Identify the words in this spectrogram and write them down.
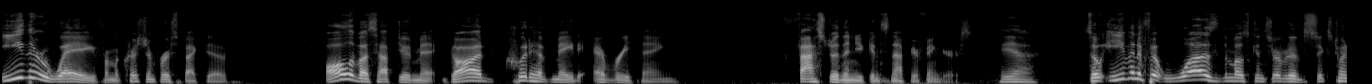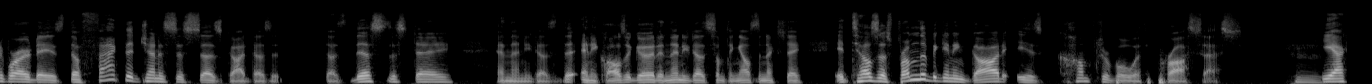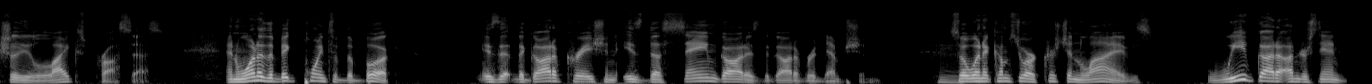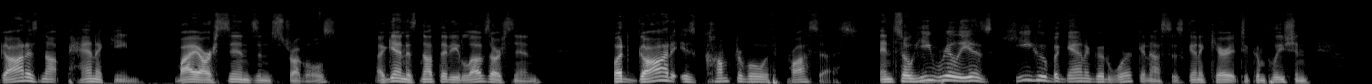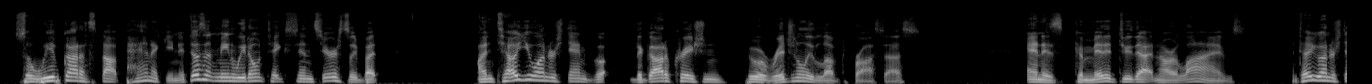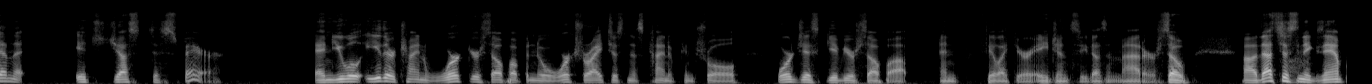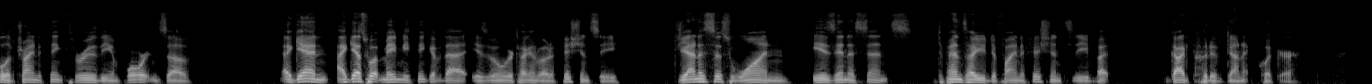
Either way, from a Christian perspective, all of us have to admit God could have made everything faster than you can snap your fingers. Yeah. So even if it was the most conservative six 24 hour days, the fact that Genesis says God does it, does this this day, and then he does this, and he calls it good, and then he does something else the next day, it tells us from the beginning God is comfortable with process. Hmm. He actually likes process. And one of the big points of the book is that the God of creation is the same God as the God of redemption. Hmm. So when it comes to our Christian lives, we've got to understand God is not panicking by our sins and struggles. Again, it's not that he loves our sin, but God is comfortable with process. And so he Hmm. really is. He who began a good work in us is going to carry it to completion. So we've got to stop panicking. It doesn't mean we don't take sin seriously, but until you understand Go- the God of creation who originally loved process and is committed to that in our lives, until you understand that it's just despair. And you will either try and work yourself up into a works righteousness kind of control or just give yourself up and feel like your agency doesn't matter. So uh, that's just an example of trying to think through the importance of, again, I guess what made me think of that is when we were talking about efficiency, Genesis 1 is, in a sense, depends how you define efficiency, but God could have done it quicker.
